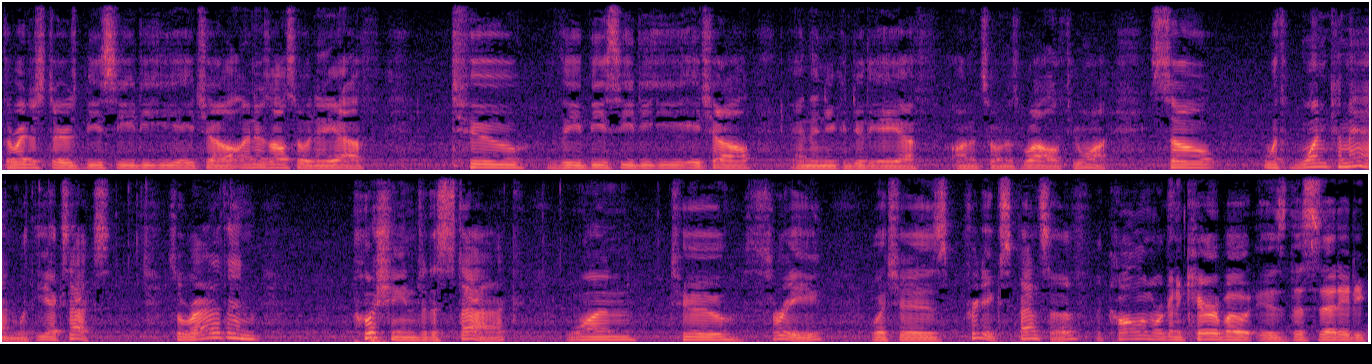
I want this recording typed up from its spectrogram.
the registers B, C, D, E, H, L, and there's also an AF to the B, C, D, E, H, L, and then you can do the AF on its own as well if you want. So with one command, with EXX. So rather than pushing to the stack, one, two, three, which is pretty expensive, the column we're gonna care about is this Z80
